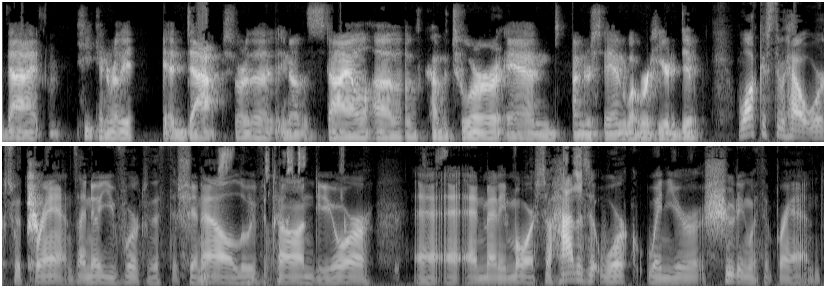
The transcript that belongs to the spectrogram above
that he can really adapt sort of the you know the style of Coveteur and understand what we're here to do. Walk us through how it works with brands. I know you've worked with Chanel, Louis Vuitton, Dior, and, and many more. So how does it work when you're shooting with a brand?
